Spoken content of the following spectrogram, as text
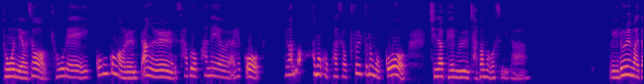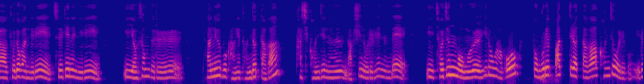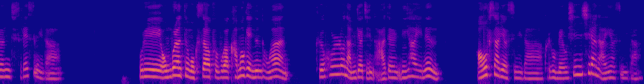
동원되어서 겨울에 이 꽁꽁 얼은 땅을 삽으로 파내어야 했고 배가 너무 고파서 풀을 뜯어먹고 쥐나 뱀을 잡아먹었습니다. 일요일마다 교도관들이 즐기는 일이 이 여성들을 다뉴브 강에 던졌다가 다시 건지는 낚시놀이를 했는데 이 젖은 몸을 희롱하고 또 물에 빠뜨렸다가 건져 올리고 이런 짓을 했습니다. 우리 옴브란트 목사 부부가 감옥에 있는 동안 그 홀로 남겨진 아들 미하이는 9살이었습니다. 그리고 매우 신실한 아이였습니다.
